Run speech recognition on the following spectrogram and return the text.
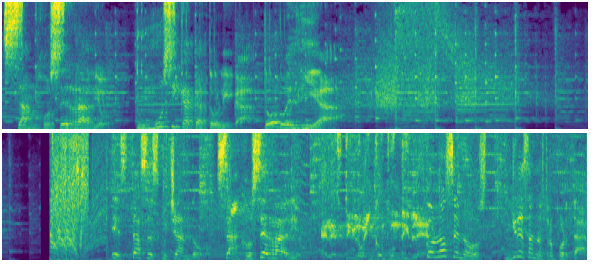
San José Radio, tu música católica, todo el día. Estás escuchando San José Radio. El estilo inconfundible. Conócenos. Ingresa a nuestro portal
